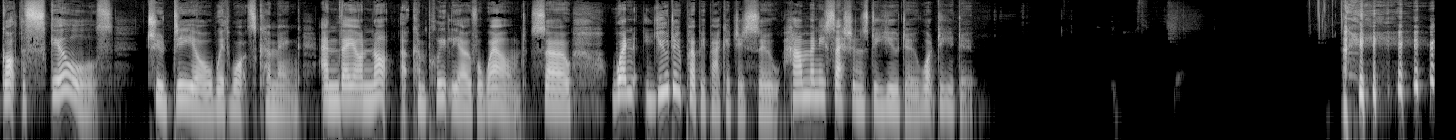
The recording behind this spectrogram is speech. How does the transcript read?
got the skills to deal with what's coming and they are not uh, completely overwhelmed. So, when you do puppy packages, Sue, how many sessions do you do? What do you do?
